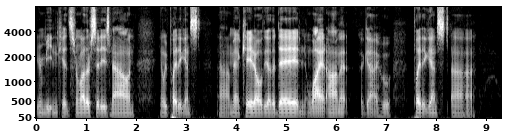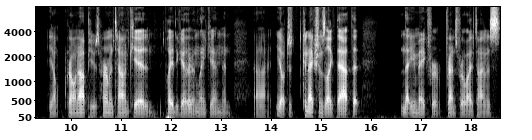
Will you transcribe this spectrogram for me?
you're, meeting kids from other cities now, and you know we played against uh, Mankato the other day, and you know, Wyatt Aamodt, a guy who played against, uh, you know, growing up, he was Hermantown kid and played together in Lincoln, and uh, you know, just connections like that that that you make for friends for a lifetime is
